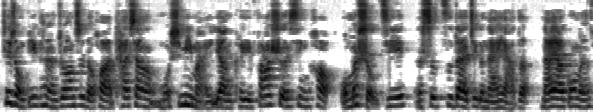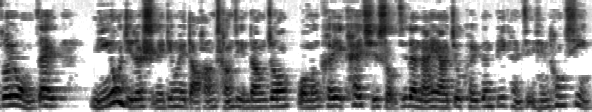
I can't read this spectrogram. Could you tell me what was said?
这种 Beacon 的装置的话，它像摩斯密码一样可以发射信号。我们手机是自带这个蓝牙的蓝牙功能，所以我们在民用级的室内定位导航场景当中，我们可以开启手机的蓝牙，就可以跟 Beacon 进行通信。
